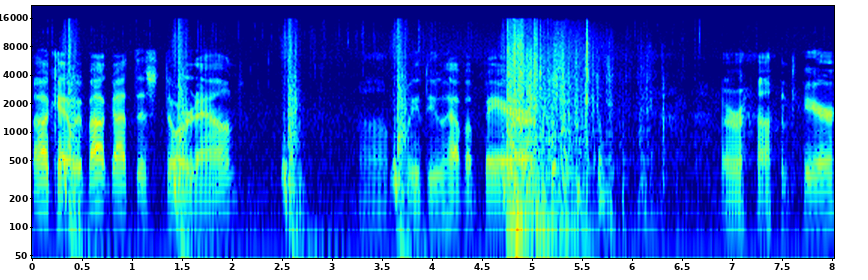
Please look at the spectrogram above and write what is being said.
Okay, we about got this door down. We do have a bear around here.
